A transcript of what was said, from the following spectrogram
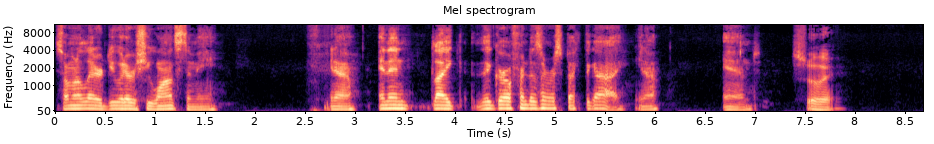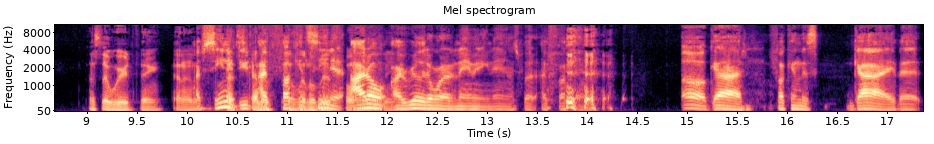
so i'm gonna let her do whatever she wants to me you know? And then like the girlfriend doesn't respect the guy you know? And Sure, that's a weird thing. I don't know. i've seen it dude. i've fucking seen it. I don't i really don't want to name any names but i fucking oh god. Fucking this guy that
